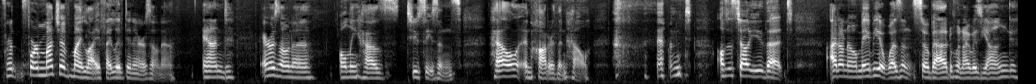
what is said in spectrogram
for for much of my life I lived in Arizona. And Arizona only has two seasons, hell and hotter than hell. and I'll just tell you that I don't know, maybe it wasn't so bad when I was young,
